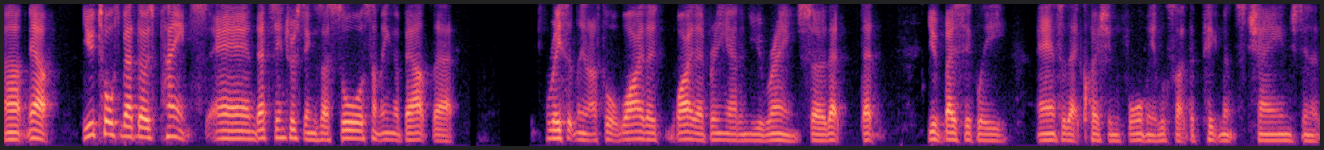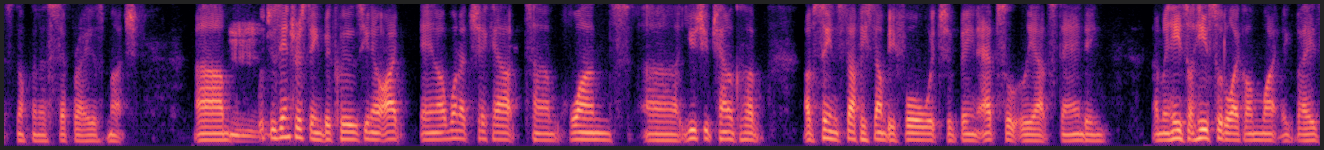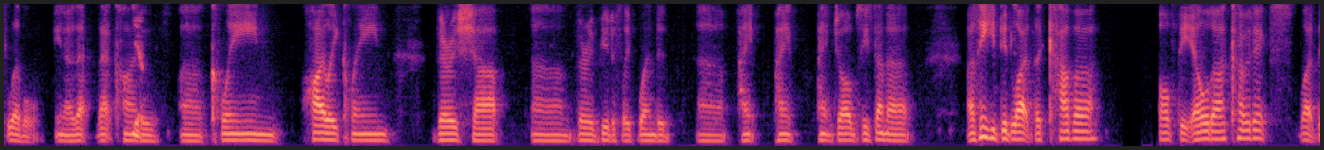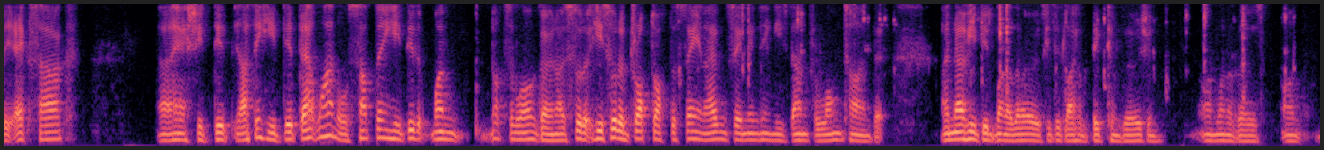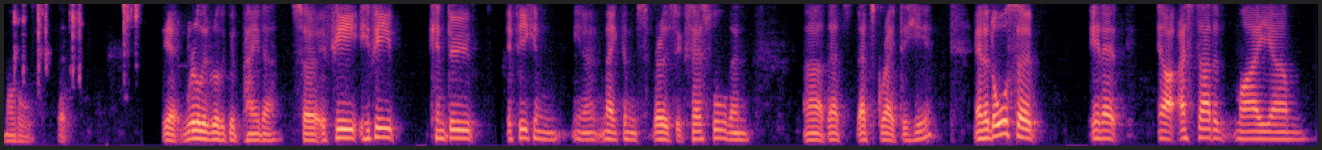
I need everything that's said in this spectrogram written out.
Uh, now you talked about those paints, and that's interesting because I saw something about that recently, and I thought why they why they bringing out a new range. So that that you've basically answered that question for me. It looks like the pigments changed, and it's not going to separate as much. Um, mm. which is interesting because you know I and I want to check out um, Juan's uh, YouTube channel because I've seen stuff he's done before which have been absolutely outstanding. I mean, he's he's sort of like on Mike McVey's level, you know, that that kind yep. of uh, clean, highly clean, very sharp, um, very beautifully blended uh, paint paint paint jobs. He's done a, I think he did like the cover of the Eldar Codex, like the Exarch. Uh, he actually did. I think he did that one or something. He did it one not so long ago, and I sort of he sort of dropped off the scene. I haven't seen anything he's done for a long time, but I know he did one of those. He did like a big conversion on one of those on models. But yeah, really, really good painter. So if he if he can do if he can you know make them very successful, then uh, that's that's great to hear. And it also in it, you know, I started my um,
